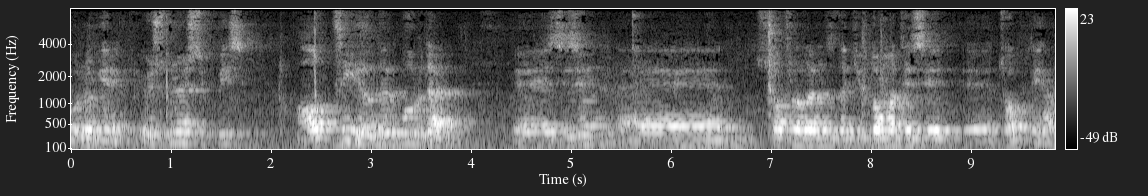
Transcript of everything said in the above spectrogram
bunu gerektiriyor. Üstüne üstlük biz 6 yıldır burada e, sizin e, sofralarınızdaki domatesi e, toplayan,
